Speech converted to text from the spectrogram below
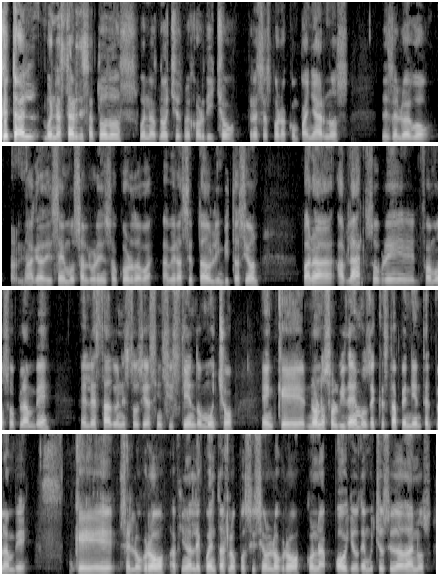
¿Qué tal? Buenas tardes a todos, buenas noches, mejor dicho. Gracias por acompañarnos. Desde luego agradecemos a Lorenzo Córdoba haber aceptado la invitación para hablar sobre el famoso Plan B. Él ha estado en estos días insistiendo mucho en que no nos olvidemos de que está pendiente el Plan B, que se logró, a final de cuentas, la oposición logró, con apoyo de muchos ciudadanos,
